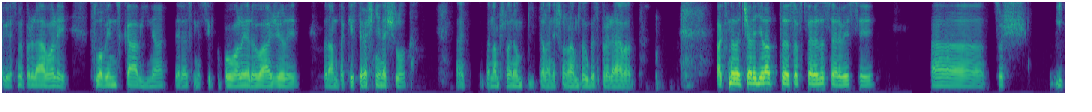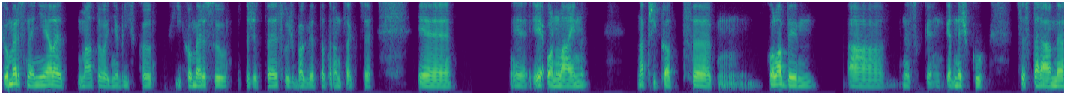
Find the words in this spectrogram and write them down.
kde jsme prodávali slovinská vína, které jsme si kupovali a dováželi. To nám taky strašně nešlo. To nám šlo jenom pít, ale nešlo nám to vůbec prodávat. Pak jsme začali dělat software ze servisy, což e-commerce není, ale má to hodně blízko k e-commerceu, protože to je služba, kde ta transakce je, je, je online. Například Kolabim eh, a dnes ke dnešku se staráme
